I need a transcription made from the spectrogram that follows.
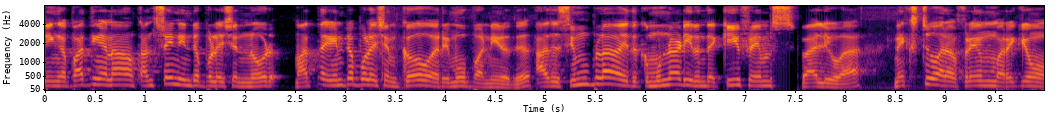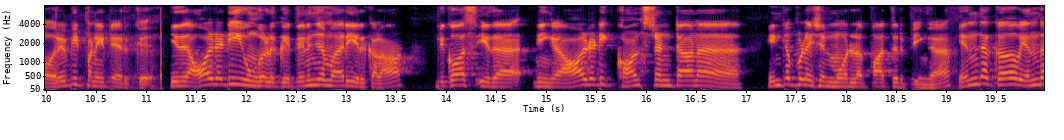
நீங்க பாத்தீங்கன்னா கன்ஸ்டன்ட் இன்டர்புலேஷன் நோட் மற்ற இன்டர்புலேஷன் கர்வை ரிமூவ் பண்ணிடுது அது சிம்பிளா இதுக்கு முன்னாடி இருந்த கீ ஃப்ரேம்ஸ் வேல்யூவை நெக்ஸ்ட் வர ஃப்ரேம் வரைக்கும் ரிப்பீட் பண்ணிகிட்டே இருக்கு. இது ஆல்ரெடி உங்களுக்கு தெரிஞ்ச மாதிரி இருக்கலாம். பிகாஸ் இதை நீங்கள் ஆல்ரெடி கான்ஸ்டன்டான இன்டர்புலேஷன் மோடில் பார்த்துருப்பீங்க. எந்த கர்வ் எந்த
